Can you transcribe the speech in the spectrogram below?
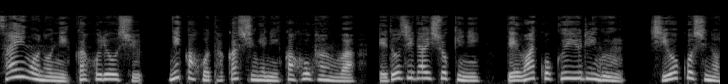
最後の日華保領主、二カ保高重二カ保藩は、江戸時代初期に、出羽国由里郡、塩越の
